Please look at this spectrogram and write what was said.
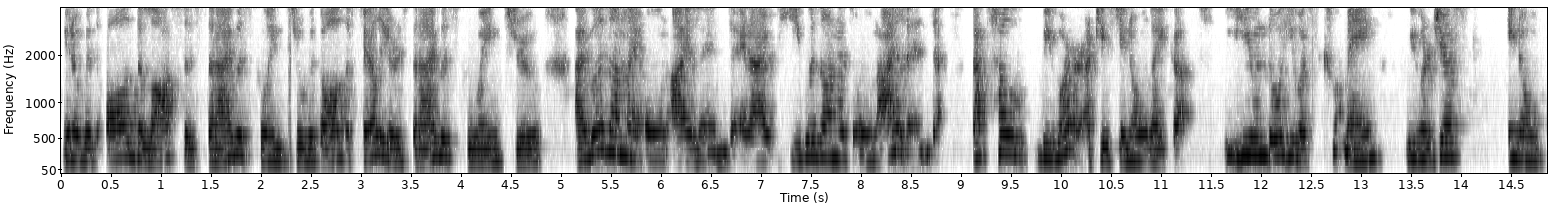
you know with all the losses that i was going through with all the failures that i was going through i was on my own island and i he was on his own island. That's how we were at least you know like uh, even though he was coming we were just you know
